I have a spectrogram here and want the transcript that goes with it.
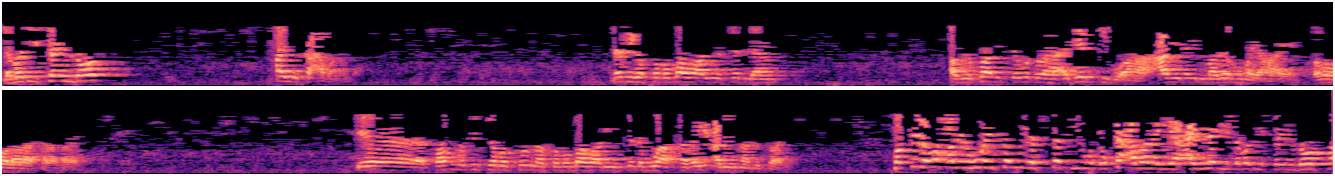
Labadiisa indhood ayuu ka cabanaya nabiga sal allahu alayh wasalam abu de wuxuu ahaa adeerkii buu ahaa. Calina ilmaadeen rumay ahaayeen. Laba walaalaa kala maray. Faatima binti rasuulna sala allahu alayh wasalam waa qabay cali bn abi aalib faqiila waxa la huwa isagu yastakii wuxuu ka cabanayaa caynayhi labadiisa indhood fa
